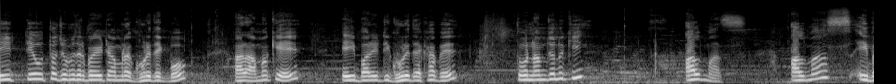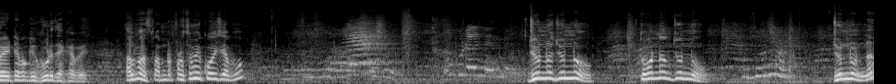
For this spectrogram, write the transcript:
এই তেওতা জমিদার বাড়িটা আমরা ঘুরে দেখব। আর আমাকে এই বাড়িটি ঘুরে দেখাবে। তোমার নাম যেন কি? আলমাস। আলমাস এই বাড়িটা আমাকে ঘুরে দেখাবে। আলমাস আমরা প্রথমে কই যাব? জন্য জন্য তোমার নাম জন্য জন্য না?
